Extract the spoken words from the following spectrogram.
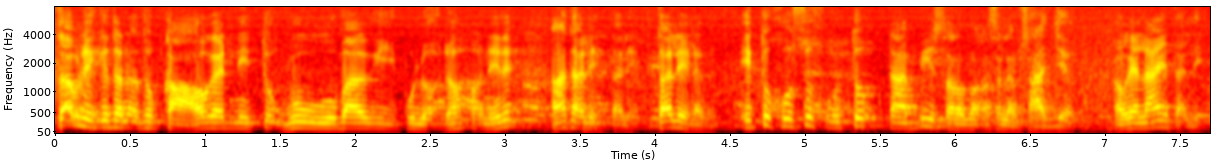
Tak boleh kita nak tukar orang ni tok guru mari pula dah ni ni. Ha tak boleh, tak boleh. Tak boleh tu. Itu khusus untuk Nabi SAW saja. Orang lain tak boleh.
